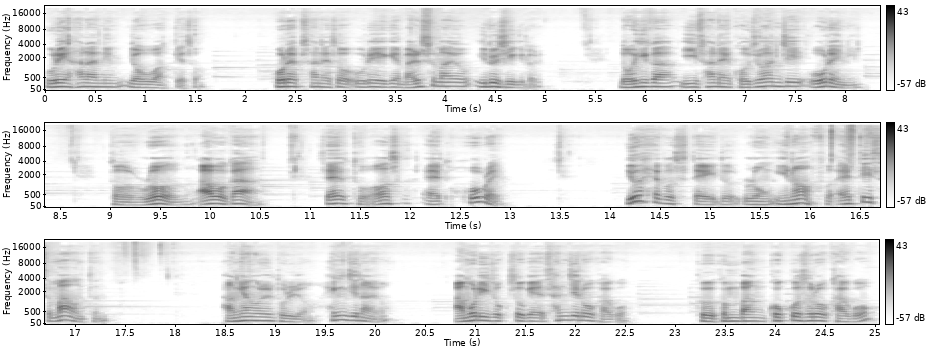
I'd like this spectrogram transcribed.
우리 하나님 여호와께서 호렙 산에서 우리에게 말씀하여 이르시기를 너희가 이 산에 거주한 지 오래니 The Lord our God said to us at Horeb You have stayed long enough at this mountain. 방향을 돌려 행진하여 아모리 족 속의 산지로 가고 그 근방 곳곳으로 가고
